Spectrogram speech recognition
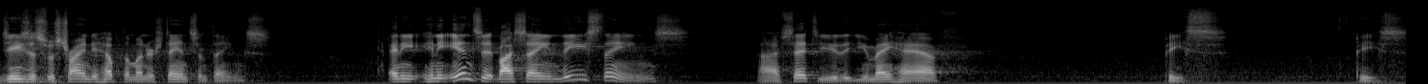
Jesus was trying to help them understand some things. And he, and he ends it by saying, These things I've said to you that you may have peace. Peace.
